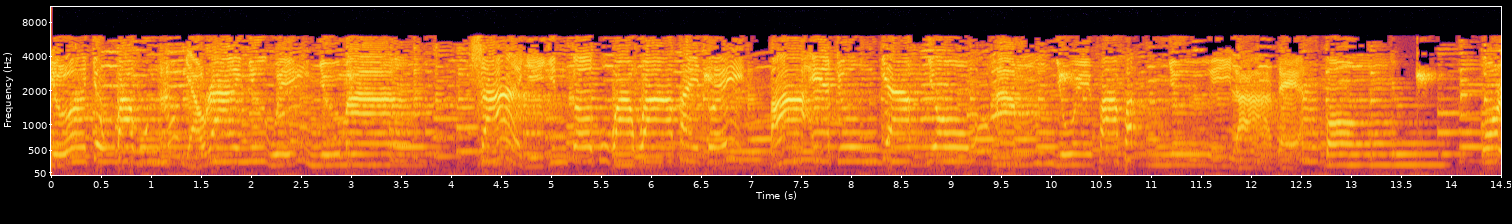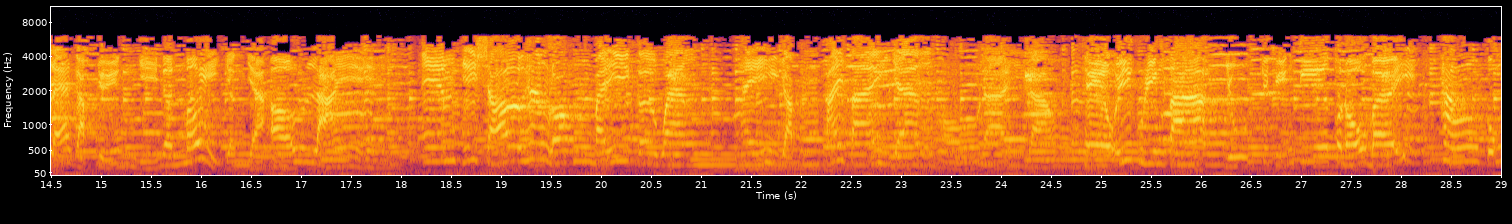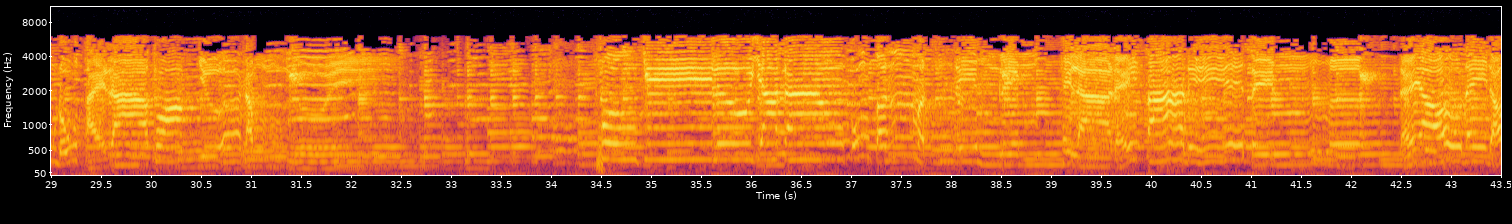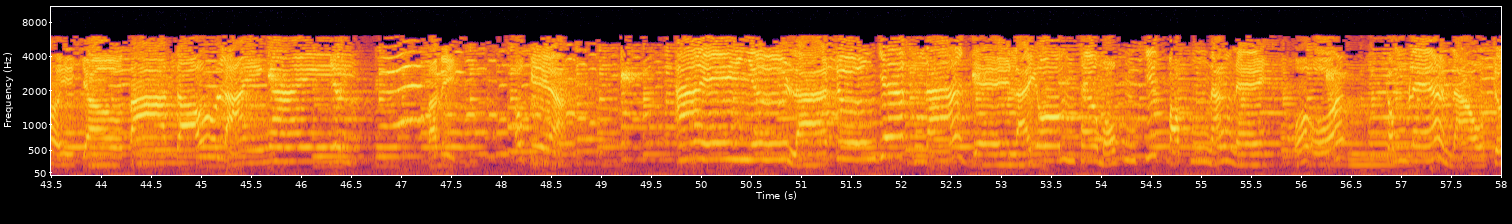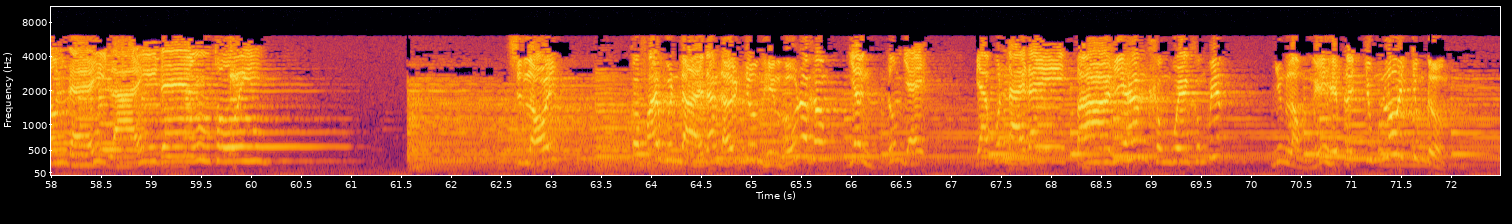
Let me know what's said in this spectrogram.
giữa chung ba quân hắn vào ra như quỷ như ma. Xá vì dinh cơ của qua qua thay tuế, ta e trương giác vô hàm vui pha phách như là trẻ con. Có lẽ gặp chuyện gì nên mới dần dạ ở lại chỉ sợ hắn lọt bẫy cơ quan, hay gặp phải tại giang hồ đại đạo. Theo ý của riêng ta, dù cái chuyện kia có đổ bể, hắn cũng đủ tài ra thoát giữa đồng chiếc bọc nặng nề. Ủa ủa không lẽ nào trương đệ lại đen thôi Xin lỗi Có phải huynh đài đang đợi Trương Hiền Hữu đó không? Dân đúng vậy. Và huynh đài đây Ta với hắn không quen không biết Nhưng lòng nghĩa hiệp lại chung lối chung đường.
